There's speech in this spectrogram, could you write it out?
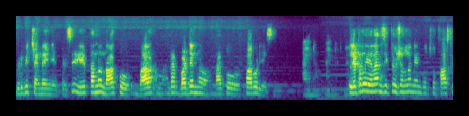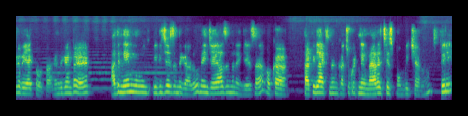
విడిపించండి అని చెప్పేసి తను నాకు బాగా అంటే బర్డెన్ నాకు ఫార్వర్డ్ చేసింది. లిటరల్గా ఇలాంటి సిచ్యువేషన్లో నేను కొంచెం ఫాస్ట్గా రియాక్ట్ అవుతా. ఎందుకంటే అది నేను ఇది చేసింది కాదు నేను చేయాల్సింది నేను చేసా. ఒక థర్టీ లాక్స్ నేను ఖర్చు పెట్టి నేను మ్యారేజ్ చేసి పంపించాను. స్టిల్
